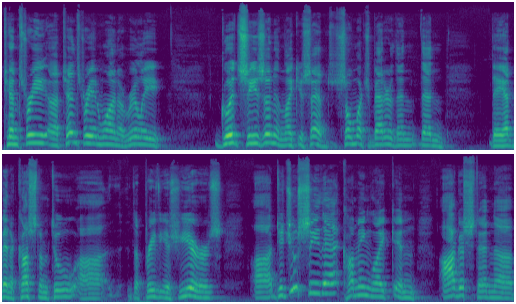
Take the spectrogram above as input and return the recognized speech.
10-3, uh, 10-3 and one, a really good season, and like you said, so much better than than they had been accustomed to uh, the previous years. Uh, did you see that coming, like in August and uh,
